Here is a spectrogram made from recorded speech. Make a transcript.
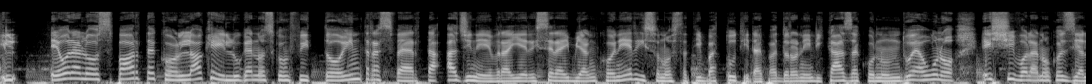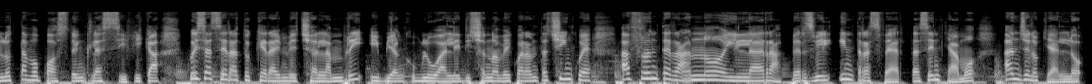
Il e ora lo sport con l'hockey Lugano sconfitto in trasferta a Ginevra. Ieri sera i bianconeri sono stati battuti dai padroni di casa con un 2-1 e scivolano così all'ottavo posto in classifica. Questa sera toccherà invece all'Ambri, i bianco-blu alle 19.45 affronteranno il Rappersville in trasferta. Sentiamo Angelo Chiello.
